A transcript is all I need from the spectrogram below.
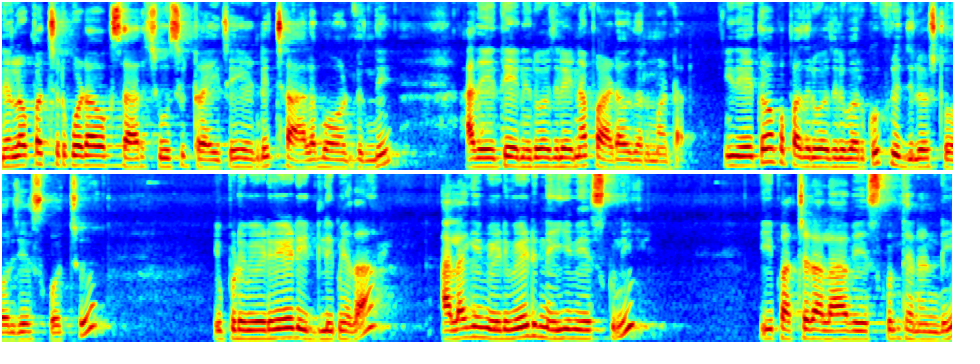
నిలవ పచ్చడి కూడా ఒకసారి చూసి ట్రై చేయండి చాలా బాగుంటుంది. అదైతే ఎన్ని రోజులైనా పాడవదనమాట. ఇదైతే ఒక పది రోజుల వరకు ఫ్రిడ్జ్లో స్టోర్ చేసుకోవచ్చు. ఇప్పుడు వేడివేడి ఇడ్లీ మీద అలాగే వేడివేడి నెయ్యి వేసుకుని ఈ పచ్చడి అలా వేసుకుని తినండి.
